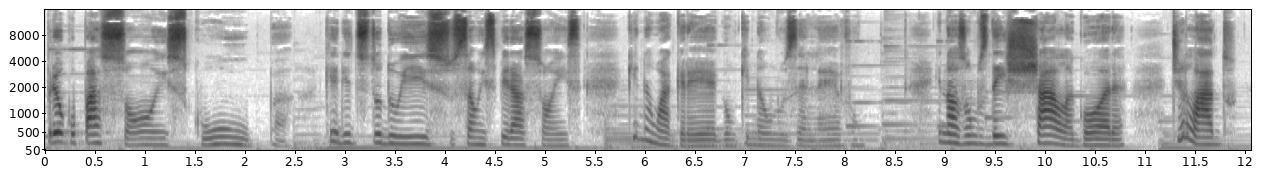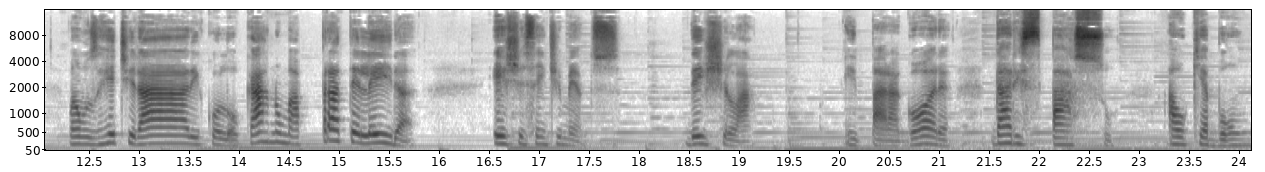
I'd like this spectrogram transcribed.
preocupações, culpa. Queridos, tudo isso são inspirações que não agregam, que não nos elevam. E nós vamos deixá-la agora de lado. Vamos retirar e colocar numa prateleira estes sentimentos. Deixe lá. E para agora, dar espaço ao que é bom,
